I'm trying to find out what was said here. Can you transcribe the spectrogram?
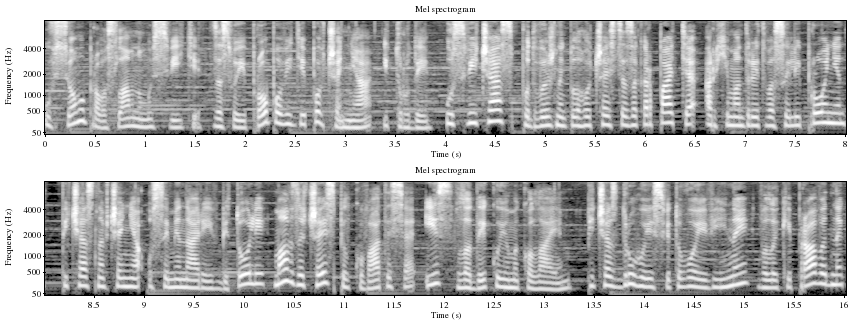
у всьому православному світі за свої проповіді, повчання і труди. У свій час подвижник благочестя Закарпаття архімандрит Василій Пронін під час навчання у семінарії в Бітолі мав за честь спілкуватися із владикою Миколаєм. Під час Другої світової війни великий праведник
